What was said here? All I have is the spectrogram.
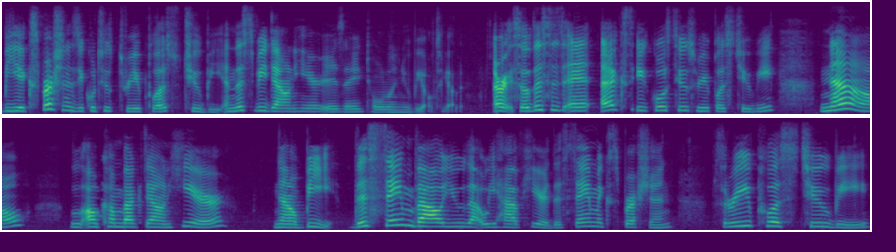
b expression is equal to 3 plus 2b. And this b down here is a totally new b altogether. All right. So this is a x equals to 3 plus 2b. Now, I'll come back down here. Now b, this same value that we have here, the same expression, 3 plus 2b,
